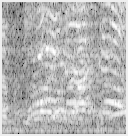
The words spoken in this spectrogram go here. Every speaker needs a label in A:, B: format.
A: Olha,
